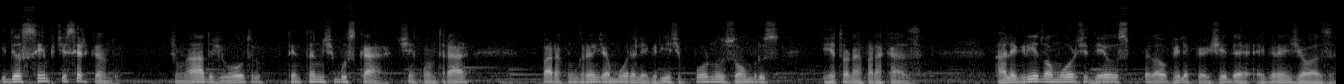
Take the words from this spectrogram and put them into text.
e Deus sempre te cercando, de um lado, de outro, tentando te buscar, te encontrar para com grande amor e alegria te pôr nos ombros e retornar para casa. A alegria do amor de Deus pela ovelha perdida é grandiosa.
